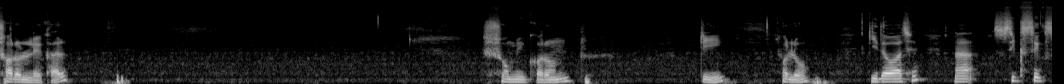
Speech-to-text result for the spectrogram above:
সরলরেখার সমীকরণটি হলো, কী দেওয়া আছে? না six x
